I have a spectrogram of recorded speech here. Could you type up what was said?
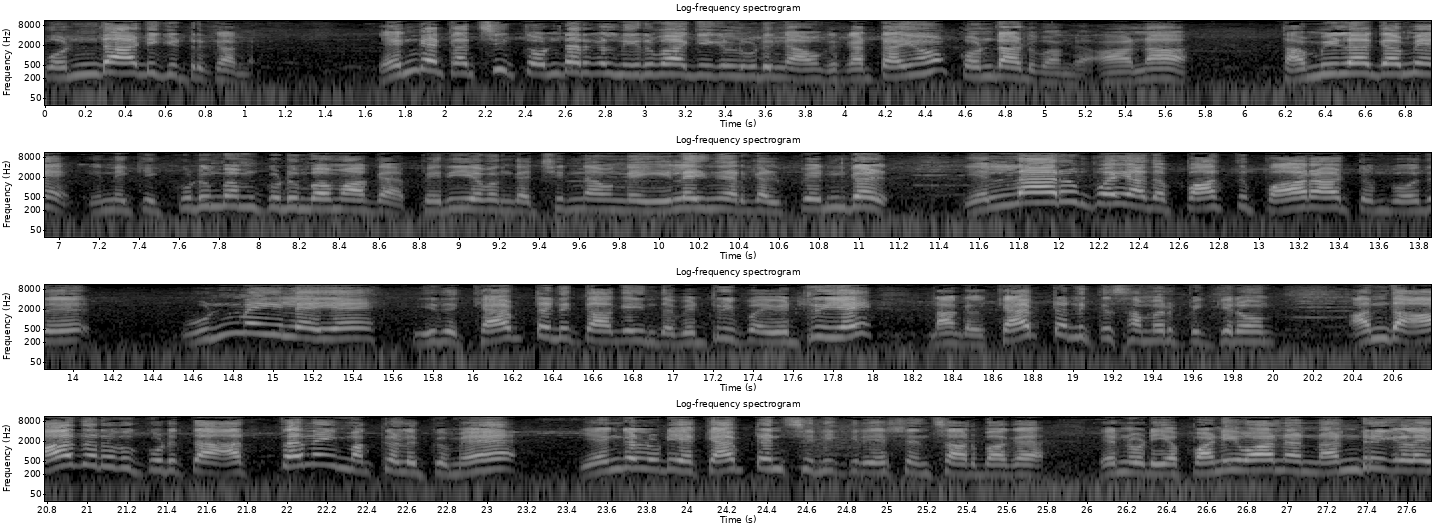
கொண்டாடிக்கிட்டு இருக்காங்க. எங்கள் கட்சி தொண்டர்கள் நிர்வாகிகள் விடுங்க அவங்க கட்டாயம் கொண்டாடுவாங்க. ஆனால் தமிழகமே இன்னைக்கு குடும்பம் குடும்பமாக பெரியவங்க சின்னவங்க இளைஞர்கள் பெண்கள் எல்லாரும் போய் அதை பார்த்து பாராட்டும் போது உண்மையிலேயே இது கேப்டனுக்காக இந்த வெற்றி வெற்றியை நாங்கள் கேப்டனுக்கு சமர்ப்பிக்கிறோம். அந்த ஆதரவு கொடுத்த அத்தனை மக்களுக்குமே எங்களுடைய கேப்டன் சினி கிரியேஷன் சார்பாக என்னுடைய பணிவான நன்றிகளை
